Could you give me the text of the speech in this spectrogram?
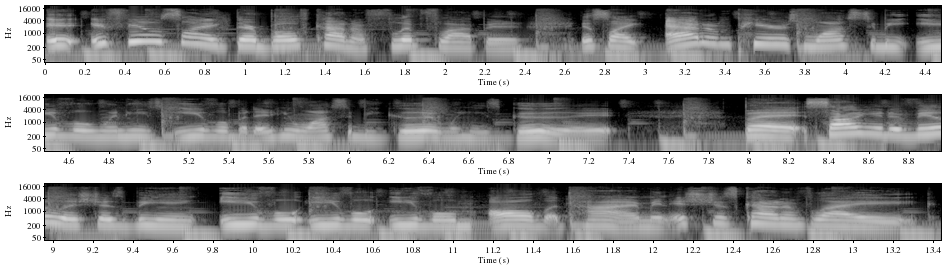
it, it feels like they're both kind of flip flopping. It's like Adam Pearce wants to be evil when he's evil, but then he wants to be good when he's good. But Sonya Deville is just being evil, evil, evil all the time. And it's just kind of like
